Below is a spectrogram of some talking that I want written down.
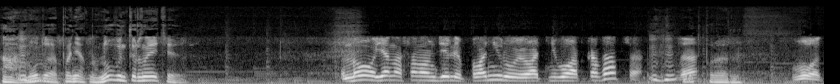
А, ну да, понятно. Ну, в интернете. Но я на самом деле планирую от него отказаться. mm Да? правильно. Вот.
